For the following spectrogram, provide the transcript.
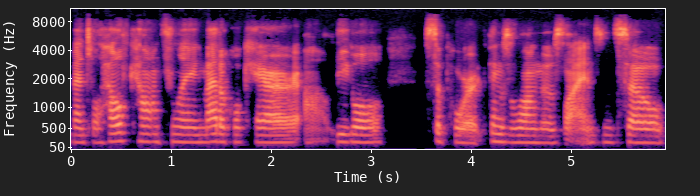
mental health counseling, medical care, uh, legal support, things along those lines. And so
